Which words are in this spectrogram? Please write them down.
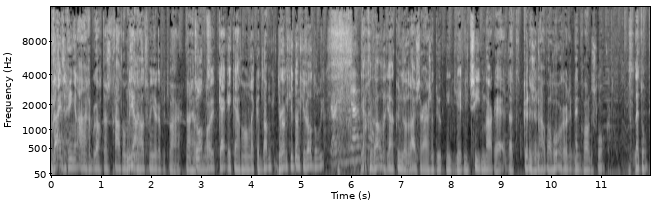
wijziging in aangebracht... als het gaat om de Ja. inhoud van je repertoire. Nou, helemaal Klopt. mooi. Kijk, ik krijg nog een lekker dank, drankje. Dankjewel, Dolly. Ja, geweldig. Ja, dat kunnen de luisteraars natuurlijk niet, niet zien. Maar hè, dat kunnen ze nou wel horen. Ik neem gewoon een slok. Let op.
